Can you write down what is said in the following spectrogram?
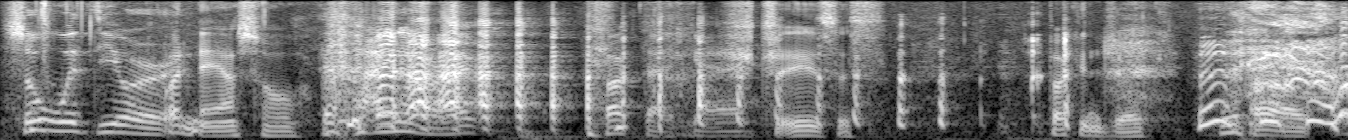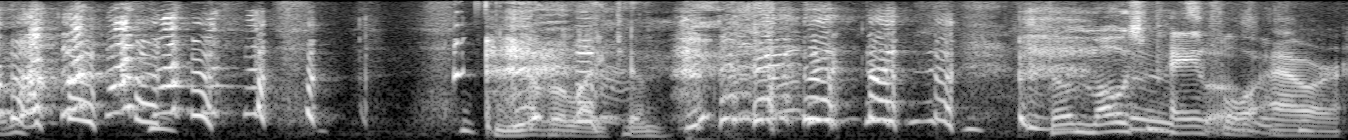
So with your, What an asshole. I know, right? Fuck that guy. Jesus. Fucking jerk. All right. Never liked him. The most painful hour.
